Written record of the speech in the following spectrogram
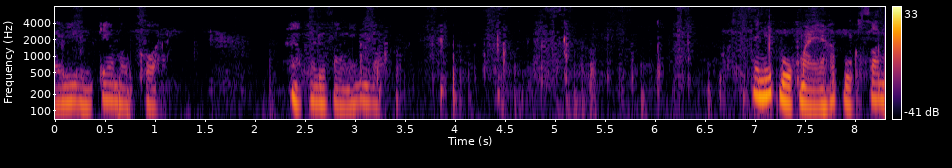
อันนี้เป็นแก้วมังกรอมาดูฝั่งนี้กันก่อนอันนี้ปลูกใหม่นะครับ ปลูกซ่อม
